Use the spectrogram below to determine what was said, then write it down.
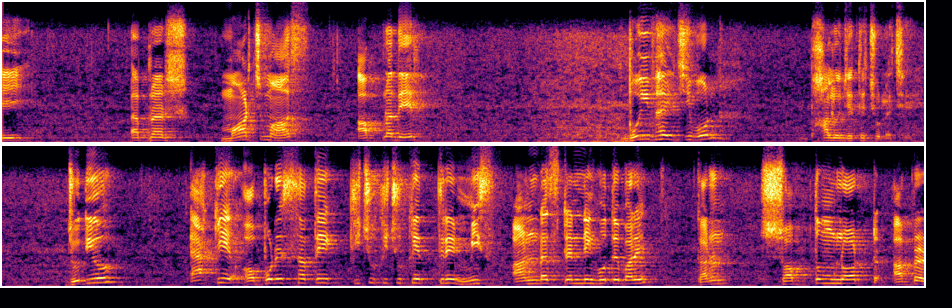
এই আপনার মার্চ মাস আপনাদের বৈবাহিক জীবন ভালো যেতে চলেছে। যদিও একে অপরের সাথে কিছু কিছু ক্ষেত্রে মিস আন্ডারস্ট্যান্ডিং হতে পারে, কারণ সপ্তম লট আপনার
